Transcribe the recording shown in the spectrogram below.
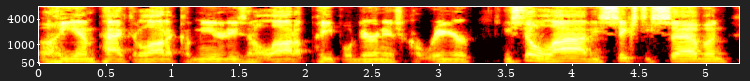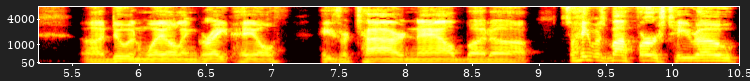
Uh, he impacted a lot of communities and a lot of people during his career. He's still alive. He's 67, uh, doing well in great health. He's retired now, but uh, so he was my first hero.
